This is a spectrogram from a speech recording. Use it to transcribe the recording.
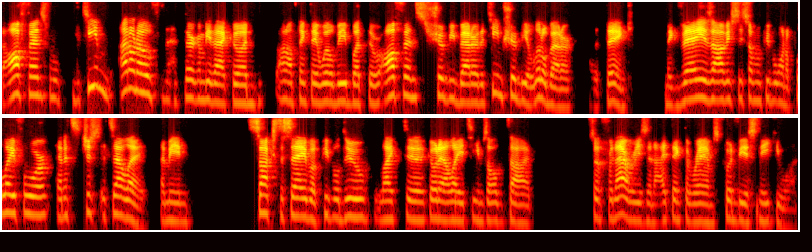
the offense, the team, I don't know if they're going to be that good. I don't think they will be, but the offense should be better. The team should be a little better, I would think. McVay is obviously someone people want to play for, and it's just, it's LA. I mean, sucks to say, but people do like to go to LA teams all the time. So for that reason, I think the Rams could be a sneaky one.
